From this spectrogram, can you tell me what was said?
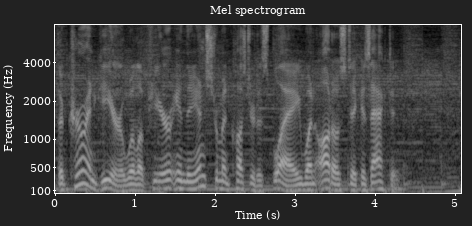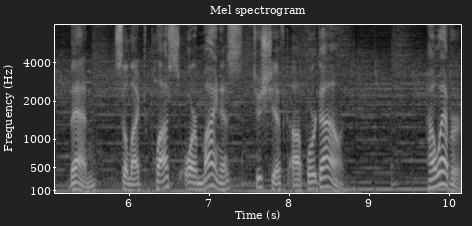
The current gear will appear in the instrument cluster display when Auto Stick is active. Then, select plus or minus to shift up or down. However,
